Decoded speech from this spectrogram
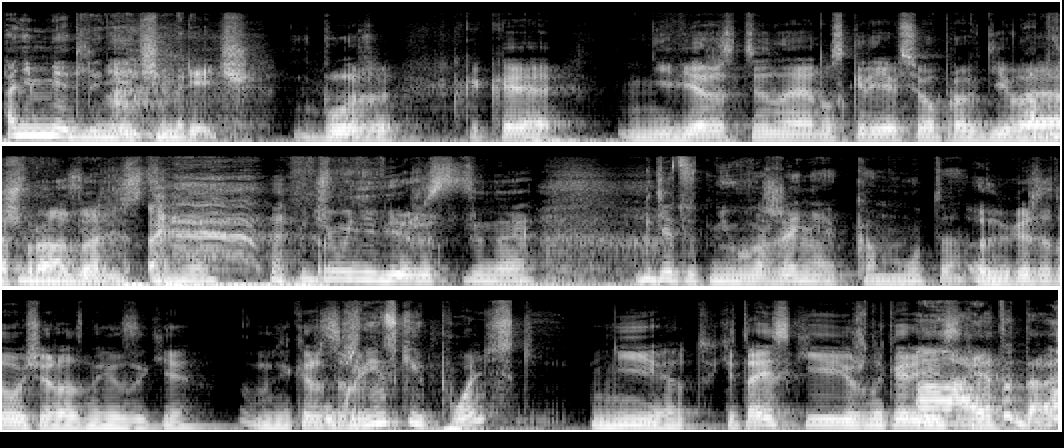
Они медленнее, чем речь. Боже, какая невежественная, но, скорее всего, А правдивая почему фраза. невежественная? Почему невежественная? Где тут неуважение к кому-то? А, Мне кажется, это очень разные языки. Мне кажется, что... Украинский и польский? Нет, китайский и южнокорейский. А, это да.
